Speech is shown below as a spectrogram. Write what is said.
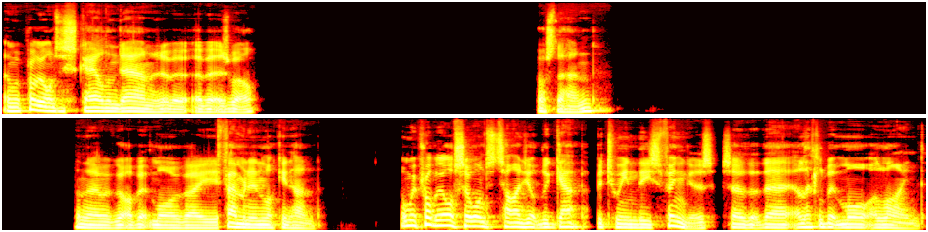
and we'll probably want to scale them down a bit, a bit as well across the hand. And there we've got a bit more of a feminine looking hand. And we probably also want to tidy up the gap between these fingers so that they're a little bit more aligned.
